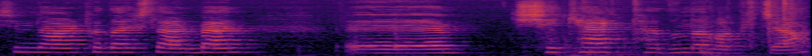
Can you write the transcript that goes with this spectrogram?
Şimdi arkadaşlar ben e, şeker tadına bakacağım.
